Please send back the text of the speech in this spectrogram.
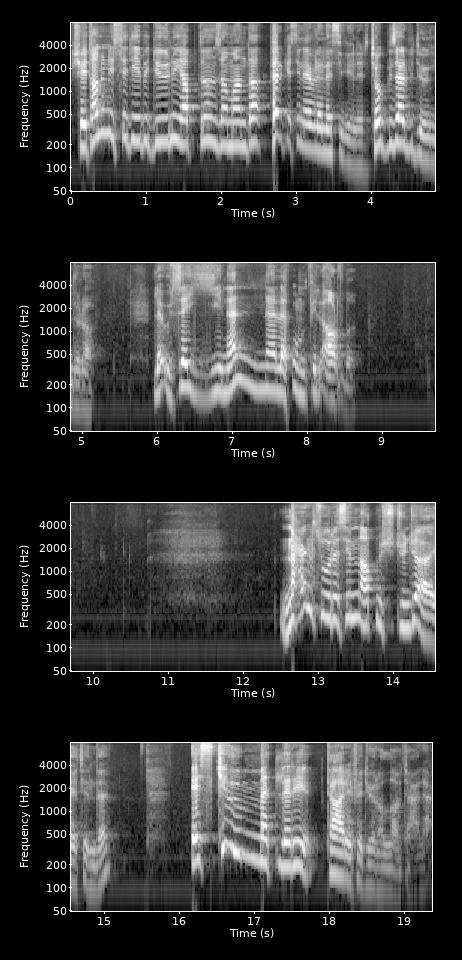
Şeytanın istediği bir düğünü yaptığın zaman da herkesin evlenesi gelir. Çok güzel bir düğündür o. Le uzeyyinenne lehum fil ardı. Nahl suresinin 63. ayetinde eski ümmetleri tarif ediyor Allahu Teala.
